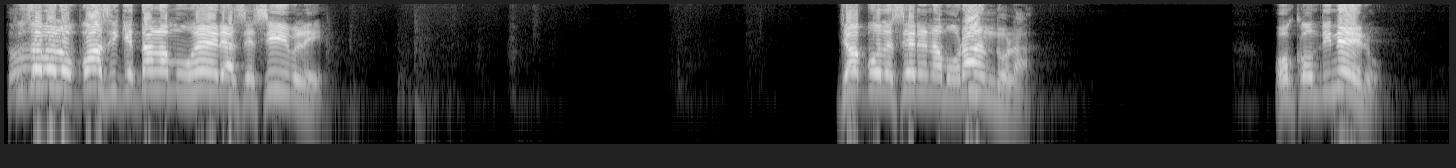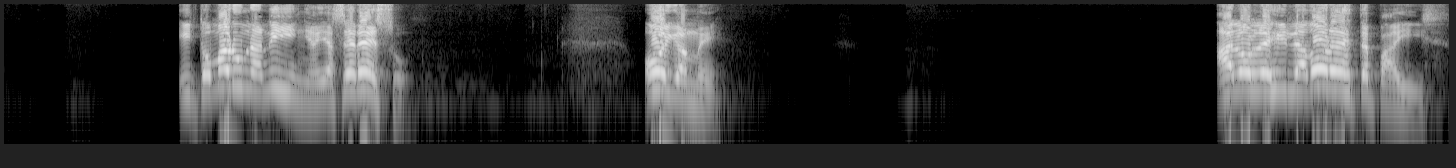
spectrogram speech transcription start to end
Tú sabes lo fácil que están las mujeres accesibles. Ya puede ser enamorándola. O con dinero. Y tomar una niña y hacer eso. Óigame. A los legisladores de este país.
